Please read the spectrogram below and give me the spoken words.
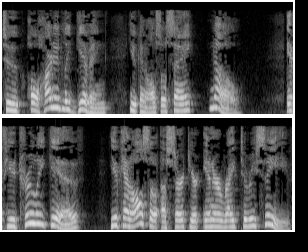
to wholeheartedly giving, you can also say no. If you truly give, you can also assert your inner right to receive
